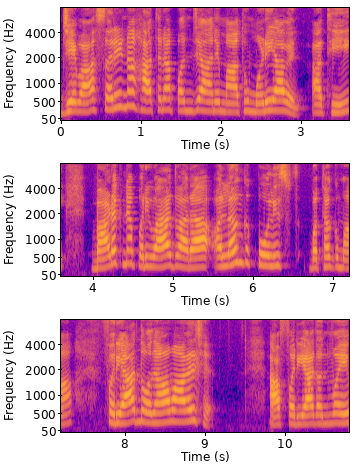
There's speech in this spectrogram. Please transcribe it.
જેમાં શરીરના હાથના પંજા અને માથું મળી આવેલ. આથી બાળકના પરિવાર દ્વારા અલંગ પોલીસ મથકમાં ફરિયાદ નોંધાવવામાં આવેલ છે. આ ફરિયાદ અન્વયે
